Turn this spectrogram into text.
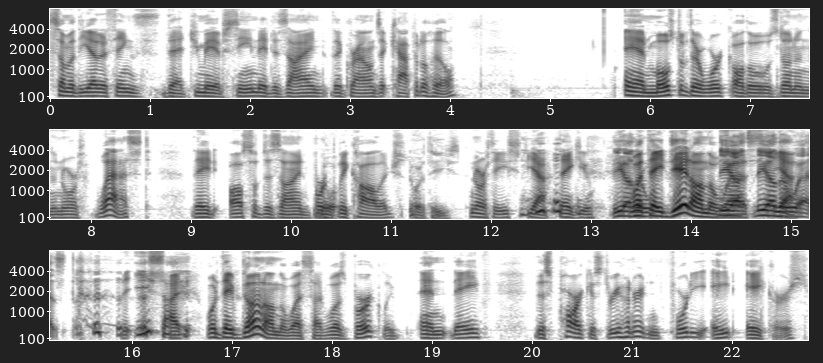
some of the other things that you may have seen. They designed the grounds at Capitol Hill. And most of their work, although it was done in the Northwest, they also designed Berkeley College, Northeast. Northeast. Yeah, thank you. The other- what they did on the, The, West. the other yeah, West. the East side, what they've done on the West side was Berkeley. And they've, this park is 348 acres.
